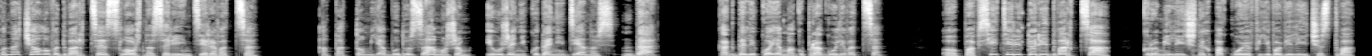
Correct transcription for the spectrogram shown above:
Поначалу во дворце сложно сориентироваться. А потом я буду замужем и уже никуда не денусь, да? Как далеко я могу прогуливаться? Э, по всей территории дворца, кроме личных покоев Его Величества.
